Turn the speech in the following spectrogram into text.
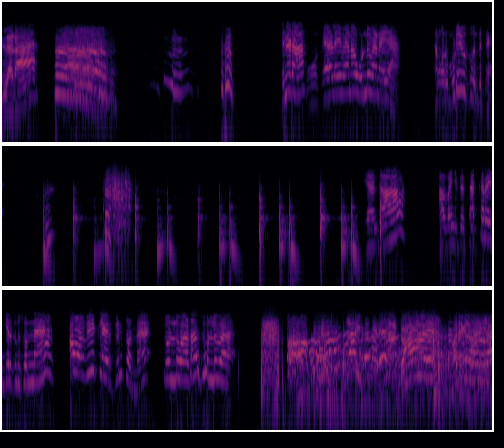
இல்லடா. என்னடா? வேலையை வேணா ஒண்ணு வேணாயா நான் ஒரு முடிவுக்கு வந்துட்டேன். ஏண்டா? அவங்கிட்ட சக்கரை எங்க இருக்குன்னு சொன்ன? அவன் வீட்ல இருக்குன்னு சொன்னேன் சொல்லுவாடா சொல்லுவ. டேய், அடிக்கிறாங்க.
